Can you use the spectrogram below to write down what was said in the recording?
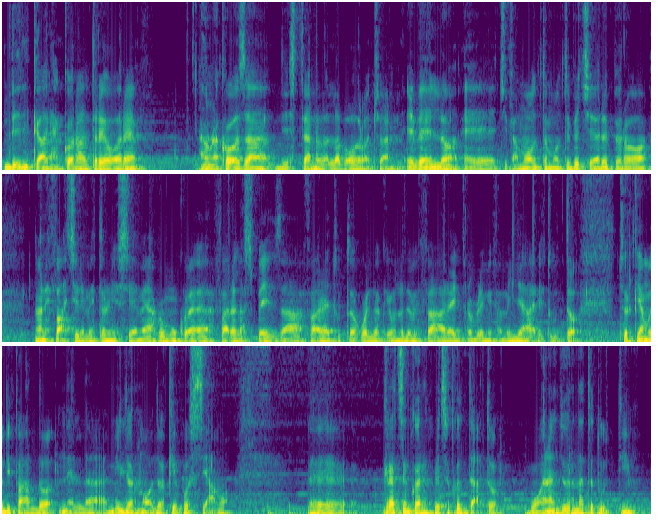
dedicare ancora altre ore a una cosa esterna dal lavoro, cioè è bello e ci fa molto molto piacere, però non è facile metterlo insieme a comunque fare la spesa, fare tutto quello che uno deve fare, i problemi familiari e tutto. Cerchiamo di farlo nel miglior modo che possiamo. Eh, grazie ancora per averci ascoltato, buona giornata a tutti,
